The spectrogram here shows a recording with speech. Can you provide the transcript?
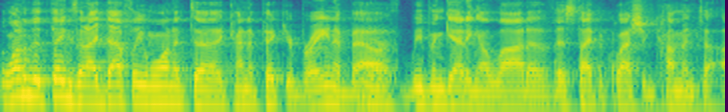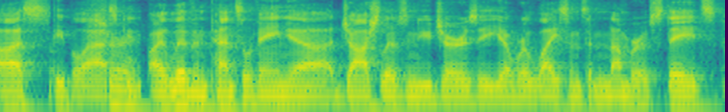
one of the things that I definitely wanted to kind of pick your brain about. Yeah. We've been getting a lot of this type of question coming to us. People asking. Sure. I live in Pennsylvania. Josh lives in New Jersey. You know, we're licensed in a number of states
